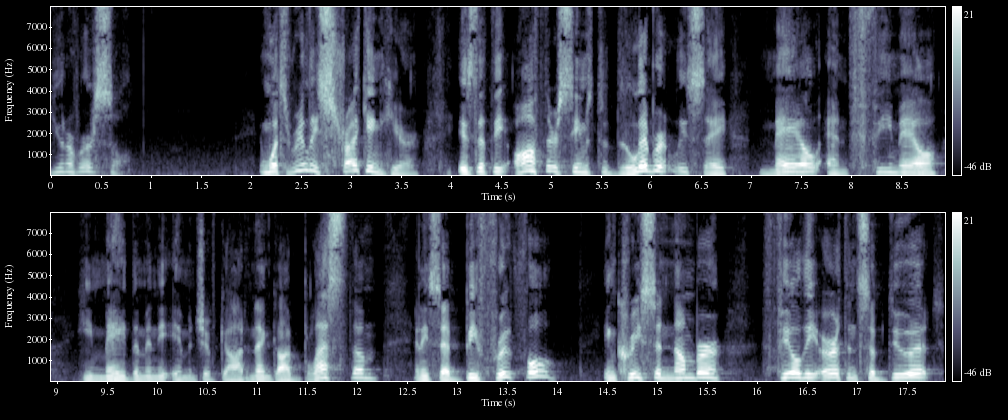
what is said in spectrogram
universal. And what's really striking here is that the author seems to deliberately say, male and female, he made them in the image of God. And then God blessed them, and he said, Be fruitful, increase in number, fill the earth and subdue it,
